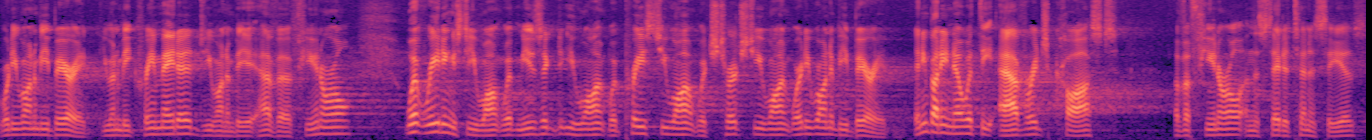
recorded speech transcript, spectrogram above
Where do you want to be buried? Do you want to be cremated? Do you want to be, have a funeral? What readings do you want? What music do you want? What priest do you want? Which church do you want? Where do you want to be buried? Anybody know what the average cost of a funeral in the state of Tennessee is?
